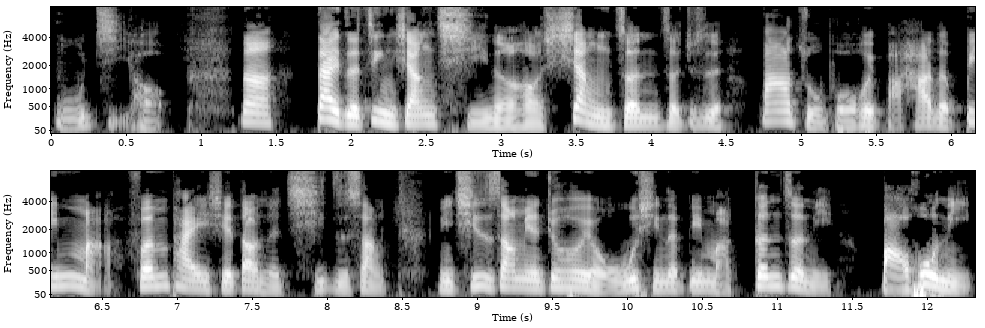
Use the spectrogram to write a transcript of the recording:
补给哈。那带着进香旗呢，哈，象征着就是妈祖婆会把她的兵马分派一些到你的旗子上，你旗子上面就会有无形的兵马跟着你，保护你。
